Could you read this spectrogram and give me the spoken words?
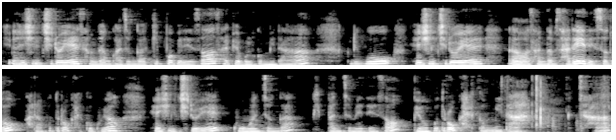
현실 치료의 상담 과정과 기법에 대해서 살펴볼 겁니다. 그리고 현실 치료의 어, 상담 사례에 대해서도 알아보도록 할 거고요. 현실 치료의 공헌점과 비판점에 대해서 배워보도록 할 겁니다. 자,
